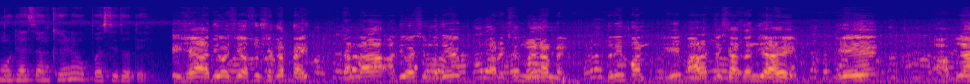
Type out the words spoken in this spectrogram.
मोठ्या संख्येने उपस्थित होते. हे आदिवासी असू शकत नाहीत. त्यांना आदिवासीमध्ये आरक्षण मिळणार नाही. तरी पण हे महाराष्ट्र शासन जे आहे हे आपल्या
